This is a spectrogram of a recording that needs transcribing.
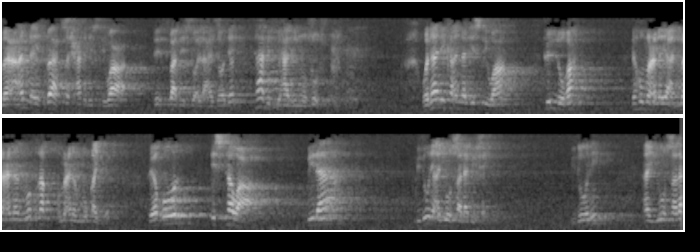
مع أن إثبات صحة الاستواء إثبات الاستواء الله عز وجل ثابت بهذه النصوص. وذلك أن الاستواء في اللغة له معنيان معنى مطلق ومعنى مقيد. فيقول استوى بلا بدون أن يوصل بشيء. بدون أن يوصل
